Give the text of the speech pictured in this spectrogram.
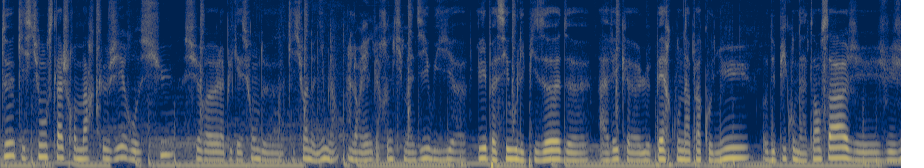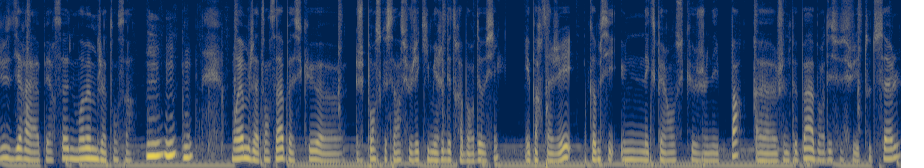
deux questions slash remarques que j'ai reçues sur euh, l'application de questions anonymes. Là. Alors il y a une personne qui m'a dit oui, euh, il est passé où l'épisode avec le père qu'on n'a pas connu Depuis qu'on attend ça, je vais juste dire à la personne, moi-même j'attends ça. moi-même j'attends ça parce que je pense que c'est un sujet qui mérite d'être abordé aussi et partager. Comme c'est une expérience que je n'ai pas, euh, je ne peux pas aborder ce sujet toute seule.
